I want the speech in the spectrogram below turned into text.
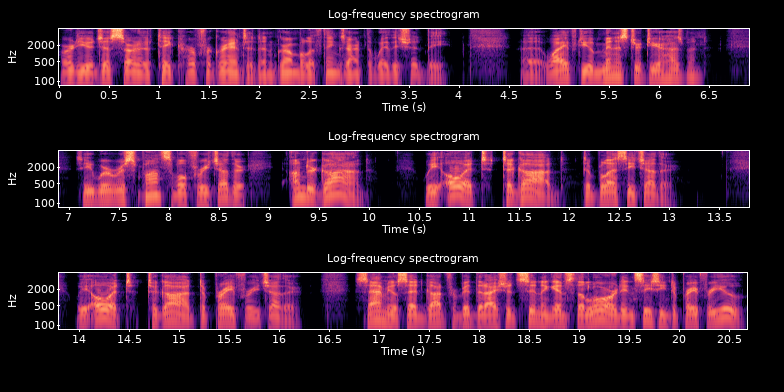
Or do you just sort of take her for granted and grumble if things aren't the way they should be? Uh, wife, do you minister to your husband? See, we're responsible for each other under God. We owe it to God to bless each other. We owe it to God to pray for each other. Samuel said, God forbid that I should sin against the Lord in ceasing to pray for you.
